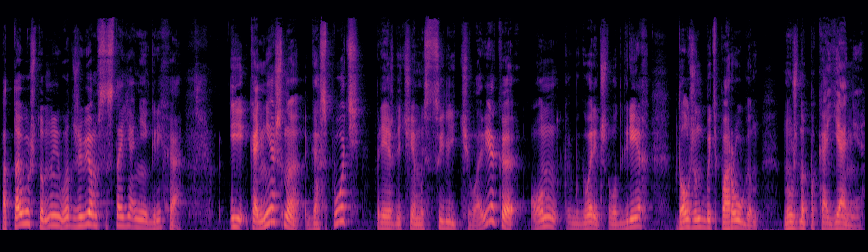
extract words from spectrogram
от того, что мы вот живем в состоянии греха. И, конечно, Господь, прежде чем исцелить человека, Он как бы говорит, что вот грех должен быть поруган, нужно покаяние.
